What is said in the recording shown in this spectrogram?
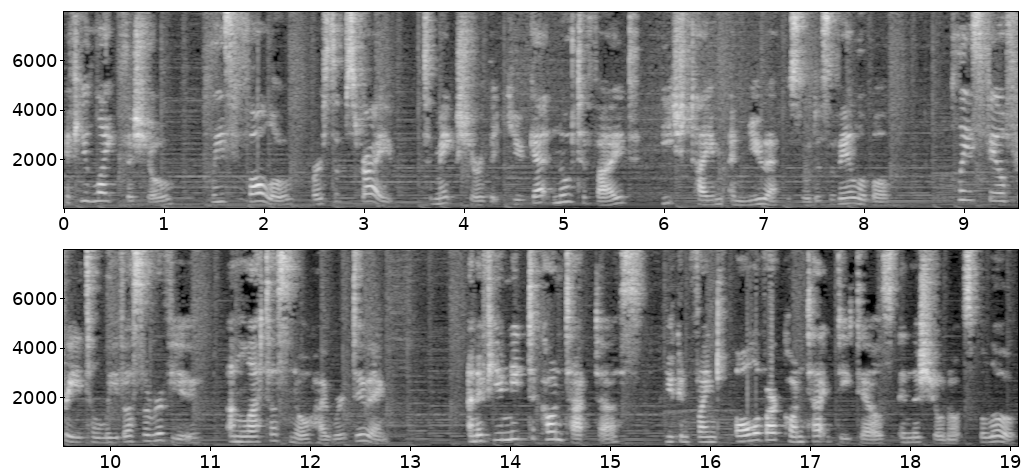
If you like the show, please follow or subscribe to make sure that you get notified each time a new episode is available. Please feel free to leave us a review and let us know how we're doing. And if you need to contact us, you can find all of our contact details in the show notes below.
